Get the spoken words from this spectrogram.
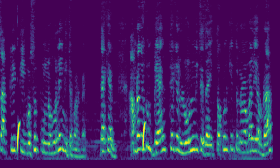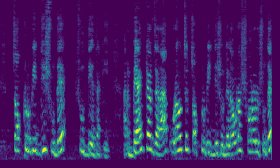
চাকরির তিন বছর পূর্ণ হলেই নিতে পারবেন। দেখেন, আমরা যখন ব্যাংক থেকে লোন নিতে যাই, তখন কিন্তু নর্মালি আমরা চক্রবৃদ্ধি সুদে সুদ দিয়ে থাকি। আর ব্যাংকার যারা, ওরা হচ্ছে চক্রবৃদ্ধি সুদে না, ওরা সরল সুদে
